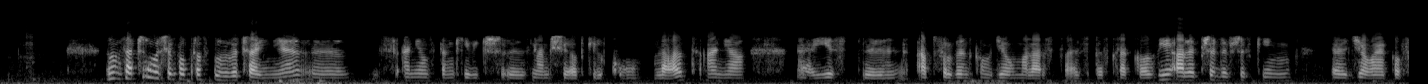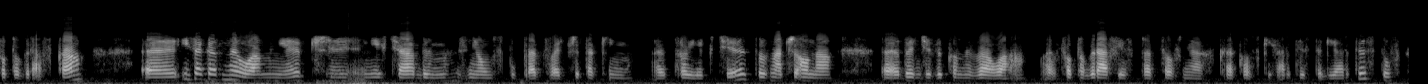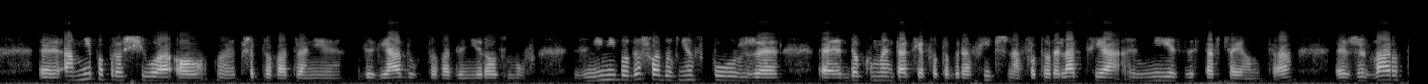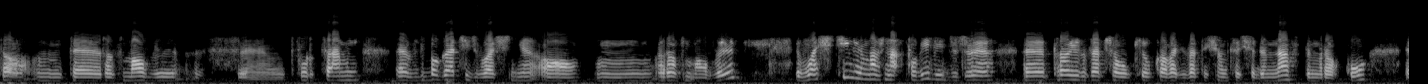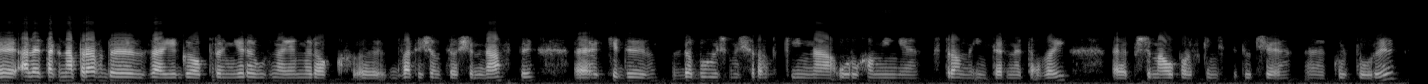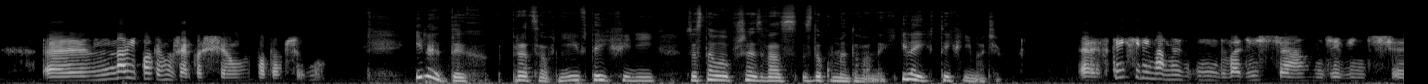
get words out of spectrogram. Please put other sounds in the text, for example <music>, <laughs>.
No, zaczęło się po prostu zwyczajnie. Y, z Anią Stankiewicz y, znam się od kilku lat. Ania y, jest absolwentką Wydziału Malarstwa SP w Krakowie, ale przede wszystkim działa jako fotografka. I zagadnęła mnie, czy nie chciałabym z nią współpracować przy takim projekcie. To znaczy ona będzie wykonywała fotografie w pracowniach krakowskich artystek i artystów, a mnie poprosiła o e, przeprowadzenie wywiadów, prowadzenie rozmów z nimi, bo doszła do wniosku, że e, dokumentacja fotograficzna, fotorelacja nie jest wystarczająca, że warto te rozmowy z twórcami wzbogacić właśnie o rozmowy. Właściwie można powiedzieć, że projekt zaczął kiełkować w 2017 roku. E, ale tak naprawdę za jego premierę uznajemy rok 2018, e, e, kiedy zdobyłyśmy środki na uruchomienie strony internetowej przy Małopolskim Instytucie Kultury. No i potem już jakoś się potoczyło. Ile tych pracowni w tej chwili zostało przez Was zdokumentowanych? Ile ich w tej chwili macie? W tej chwili mamy 29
